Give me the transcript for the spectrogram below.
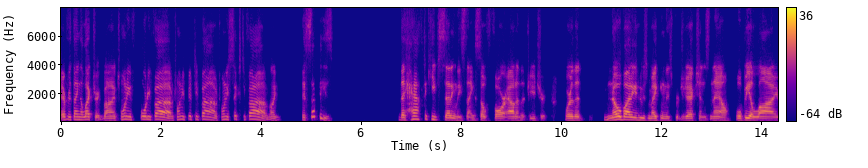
everything electric by 2045, 2055, 2065. Like set these, they have to keep setting these things so far out in the future where that nobody who's making these projections now will be alive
